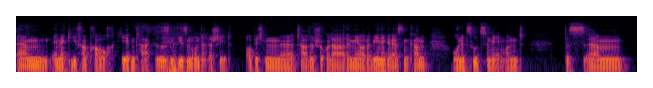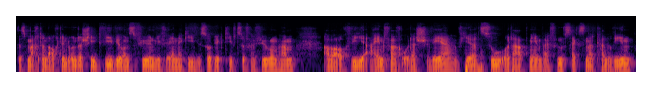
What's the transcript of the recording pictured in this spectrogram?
ähm, Energieverbrauch jeden Tag. Das ist ein Riesenunterschied, ob ich eine Tafel Schokolade mehr oder weniger essen kann, ohne zuzunehmen. Und das, ähm, das macht dann auch den Unterschied, wie wir uns fühlen, wie viel Energie wir subjektiv zur Verfügung haben, aber auch wie einfach oder schwer wir zu oder abnehmen. Weil 500, 600 Kalorien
